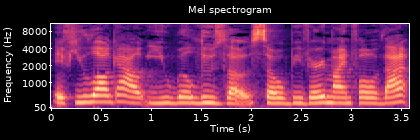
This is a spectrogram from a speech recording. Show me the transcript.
if you log out, you will lose those. So be very mindful of that.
